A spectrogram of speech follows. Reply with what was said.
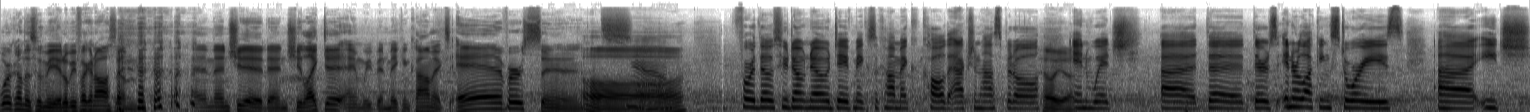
work on this with me. It'll be fucking awesome." and then she did, and she liked it, and we've been making comics ever since. Aww. Yeah. For those who don't know, Dave makes a comic called Action Hospital, Hell yeah. in which uh, the there's interlocking stories, uh, each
